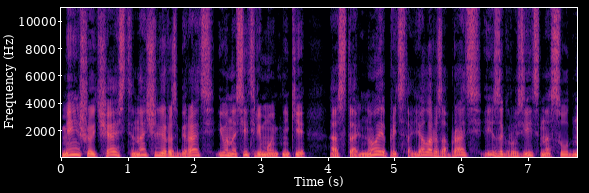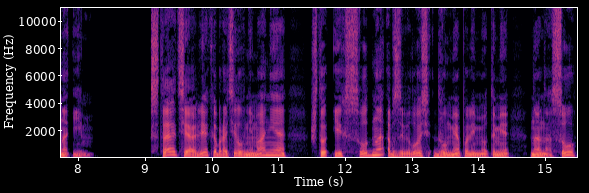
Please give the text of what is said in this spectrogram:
меньшую часть начали разбирать и уносить ремонтники — Остальное предстояло разобрать и загрузить на судно им. Кстати, Олег обратил внимание, что их судно обзавелось двумя пулеметами на носу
